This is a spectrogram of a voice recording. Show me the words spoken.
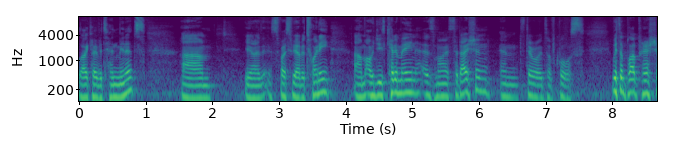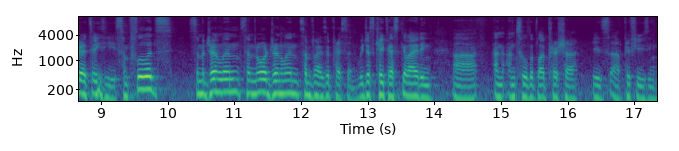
like over 10 minutes. Um, you know, it's supposed to be over 20. Um, I would use ketamine as my sedation and steroids, of course. With the blood pressure, it's easy. Some fluids, some adrenaline, some noradrenaline, some vasopressin. We just keep escalating uh, un until the blood pressure is uh, perfusing.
